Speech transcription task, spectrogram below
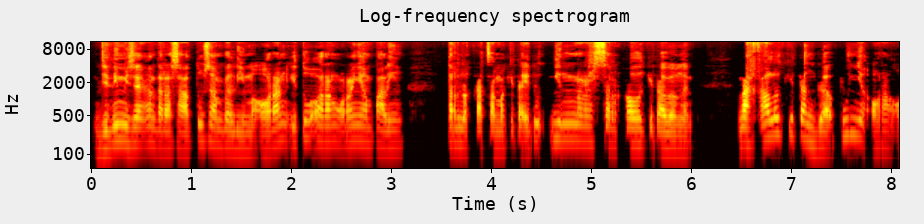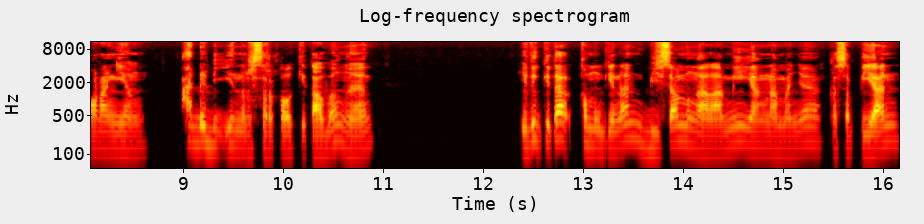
Jadi misalnya antara 1 sampai 5 orang itu orang-orang yang paling terdekat sama kita itu inner circle kita banget. Nah, kalau kita nggak punya orang-orang yang ada di inner circle kita banget, itu kita kemungkinan bisa mengalami yang namanya kesepian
